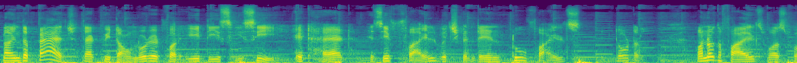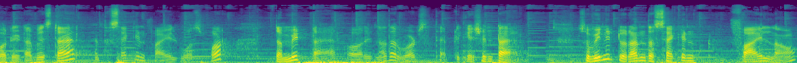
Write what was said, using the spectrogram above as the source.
Now in the patch that we downloaded for ETCC, it had a zip file which contained two files in total. One of the files was for database tier and the second file was for the mid tier or in other words the application tier. So we need to run the second file now.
